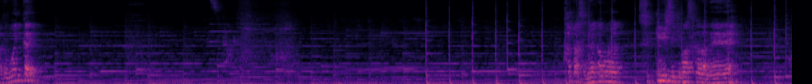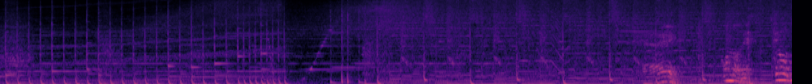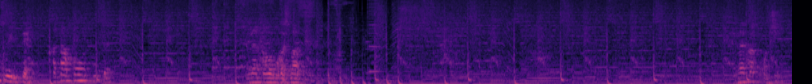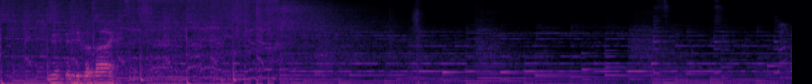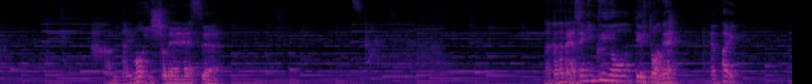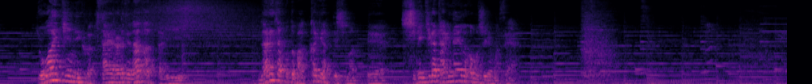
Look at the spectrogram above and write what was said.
あともう。一回肩背中もきりしてきますからね。今度はね手をついて片方ずつ背中を動かします。背中腰ひねってみてください。反対も一緒です。なかなか痩せにくいよっていう人はねやっぱり弱い筋肉が鍛えられてなかったり慣れたことばっかりやってしまって刺激が足りないのかもしれません。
